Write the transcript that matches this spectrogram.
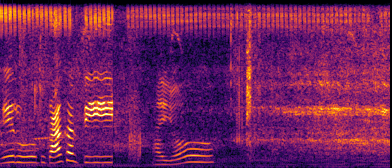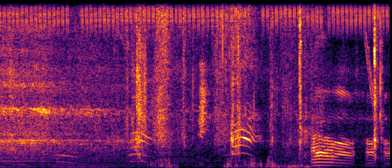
वीरू तू काय करती? अयो हा हा हा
